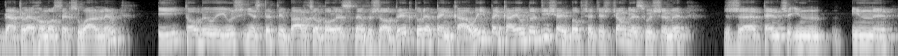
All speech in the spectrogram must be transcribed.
na tle homoseksualnym. I to były już niestety bardzo bolesne wrzody, które pękały i pękają do dzisiaj, bo przecież ciągle słyszymy, że ten czy in, inny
